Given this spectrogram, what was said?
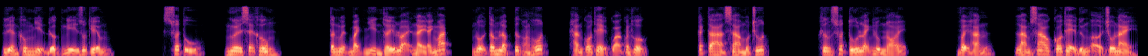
liền không nhịn được nghĩ rút kiếm. Xuất tú ngươi sẽ không? Tần nguyệt bạch nhìn thấy loại này ánh mắt, nội tâm lập tức hoảng hốt, hắn có thể quá quen thuộc. Cách ta xa một chút. Khương xuất tú lạnh lùng nói. Vậy hắn, làm sao có thể đứng ở chỗ này?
